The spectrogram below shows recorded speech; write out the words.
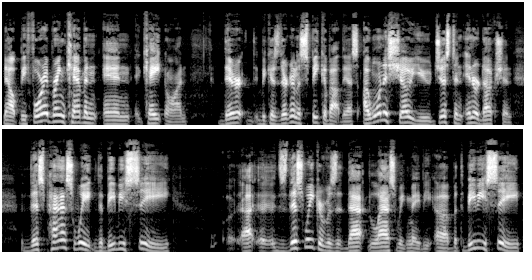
Now, before I bring Kevin and Kate on, they're, because they're going to speak about this, I want to show you just an introduction. This past week, the BBC, uh, it's this week or was it that last week maybe, uh, but the BBC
